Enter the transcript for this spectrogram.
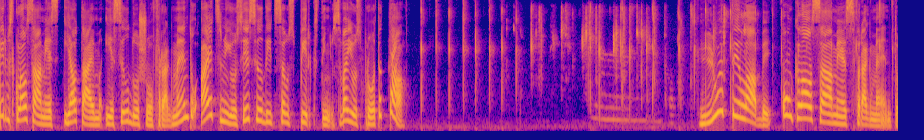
Pirms klausāmies jautājuma iesildošo fragment, aicinu jūs iesildīt savus pirkstiņus. Vai jūs protat tā? Ļoti labi. Un klausāmies fragmentu.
